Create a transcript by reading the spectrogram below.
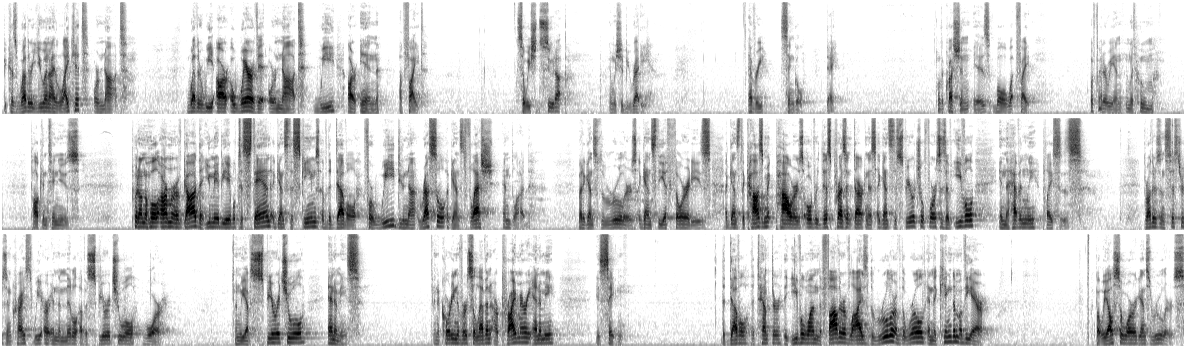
Because whether you and I like it or not, whether we are aware of it or not, we are in a fight. So we should suit up and we should be ready every single day. Well, the question is well, what fight? What fight are we in and with whom? Paul continues Put on the whole armor of God that you may be able to stand against the schemes of the devil, for we do not wrestle against flesh and blood, but against the rulers, against the authorities, against the cosmic powers over this present darkness, against the spiritual forces of evil in the heavenly places. Brothers and sisters in Christ, we are in the middle of a spiritual war. And we have spiritual enemies. And according to verse 11, our primary enemy is Satan. the devil, the tempter, the evil one, the father of lies, the ruler of the world, and the kingdom of the air. But we also war against rulers,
